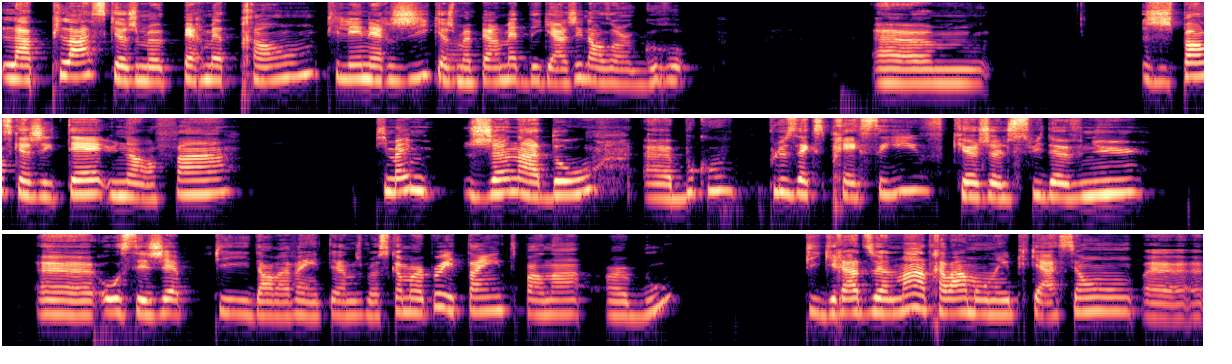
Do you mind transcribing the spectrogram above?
la place que je me permets de prendre, puis l'énergie que je me permets de dégager dans un groupe. Euh, je pense que j'étais une enfant, puis même jeune ado, euh, beaucoup plus expressive que je le suis devenue euh, au cégep puis dans ma vingtaine. Je me suis comme un peu éteinte pendant un bout. Puis graduellement, à travers mon implication euh,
